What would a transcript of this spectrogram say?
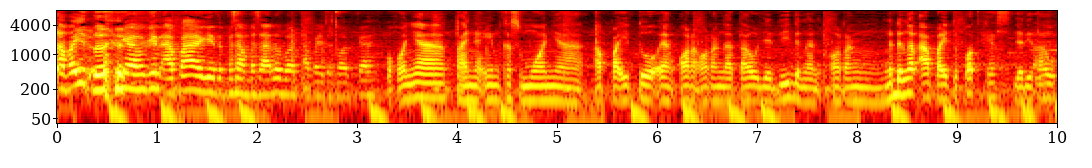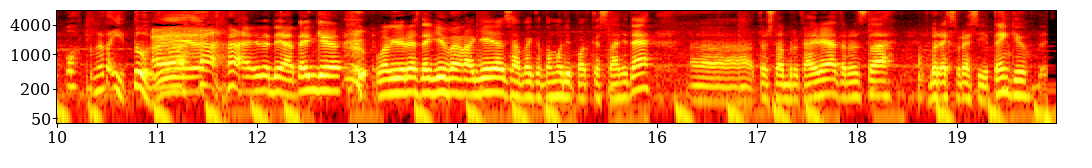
Apa itu? Enggak mungkin apa gitu pesan-pesan lu buat apa itu podcast? pokoknya tanyain ke semuanya apa itu yang orang-orang nggak tahu. Jadi dengan orang ngedengar apa itu podcast jadi tahu oh ternyata itu. Iya. itu dia, thank you Bang Yures, thank you Bang Ragil Sampai ketemu di podcast selanjutnya. Eh, Teruslah berkarya, teruslah berekspresi. Thank you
